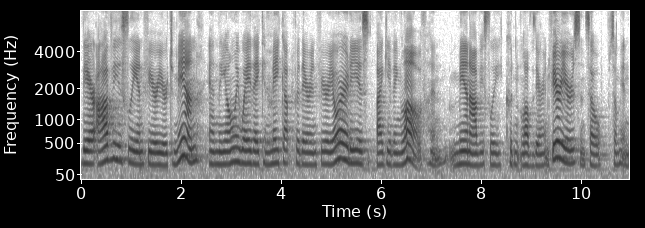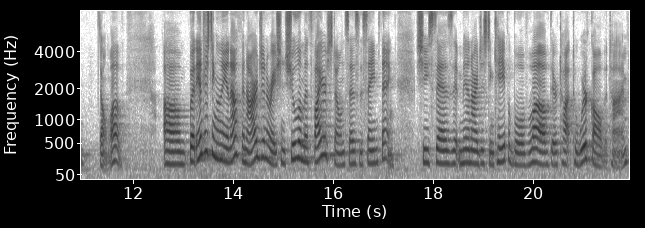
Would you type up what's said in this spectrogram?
They're obviously inferior to men, and the only way they can make up for their inferiority is by giving love. And men obviously couldn't love their inferiors, and so, so men don't love. Um, but interestingly enough, in our generation, Shulamith Firestone says the same thing. She says that men are just incapable of love. They're taught to work all the time.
